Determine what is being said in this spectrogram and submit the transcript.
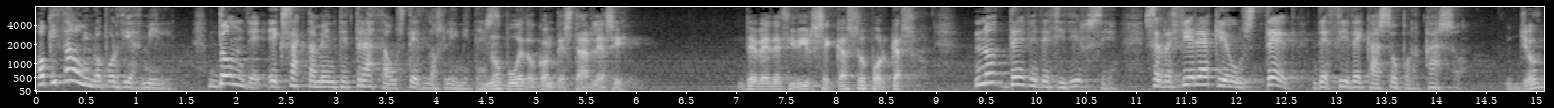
¿O quizá uno por diez mil? ¿Dónde exactamente traza usted los límites? No puedo contestarle así. Debe decidirse caso por caso. No debe decidirse. Se refiere a que usted decide caso por caso. ¿Yo?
